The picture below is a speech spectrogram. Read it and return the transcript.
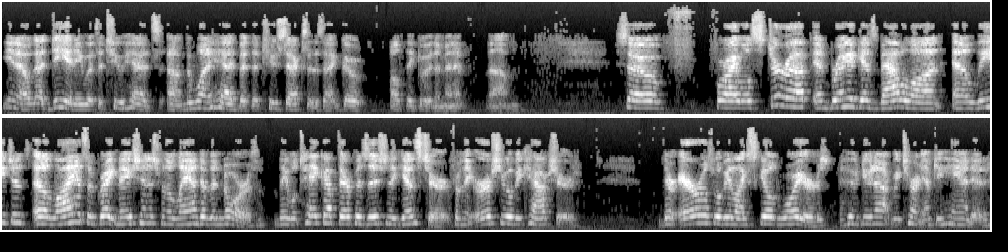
you know, that deity with the two heads, um, the one head but the two sexes, that goat. I'll think of it in a minute. Um, so, for I will stir up and bring against Babylon an allegiance, an alliance of great nations from the land of the north. They will take up their position against her. From the earth she will be captured. Their arrows will be like skilled warriors who do not return empty handed.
